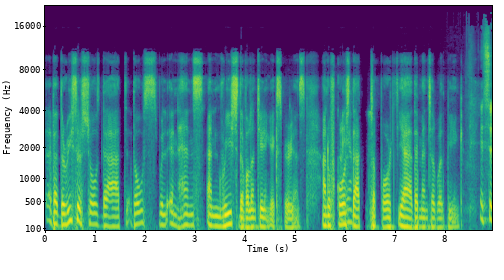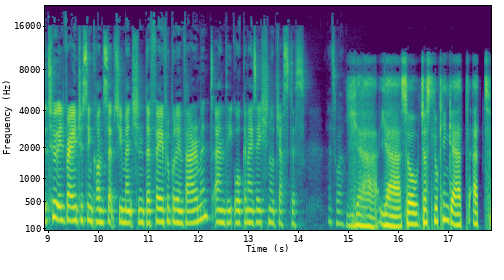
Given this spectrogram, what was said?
that the research shows that those will enhance and enrich the volunteering experience. And of oh, course oh, yeah. that support yeah the mental well-being. It's the two very interesting concepts. You mentioned the favorable environment and the organizational justice as well yeah yeah so just looking at at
